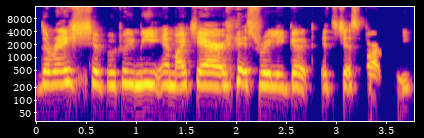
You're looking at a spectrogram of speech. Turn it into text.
the relationship between me and my chair is really good. It's just part of me.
